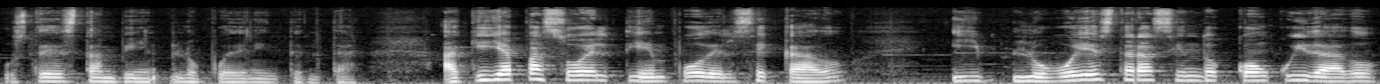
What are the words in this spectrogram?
Ustedes también lo pueden intentar. Aquí ya pasó el tiempo del secado y lo voy a estar haciendo con cuidado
